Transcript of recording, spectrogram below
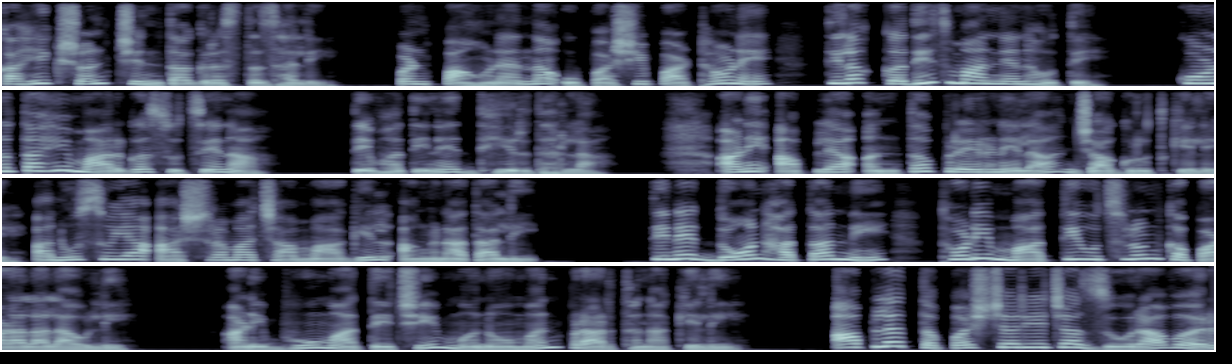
काही क्षण चिंताग्रस्त झाली पण पाहुण्यांना उपाशी पाठवणे तिला कधीच मान्य नव्हते. कोणताही मार्ग सुचेना तेव्हा तिने धीर धरला आणि आपल्या अंतप्रेरणेला जागृत केले. अनुसुया आश्रमाच्या मागील अंगणात आली. तिने दोन हातांनी थोडी माती उचलून कपाळाला लावली आणि भूमातेची मनोमन प्रार्थना केली. आपल्या तपश्चर्येच्या जोरावर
